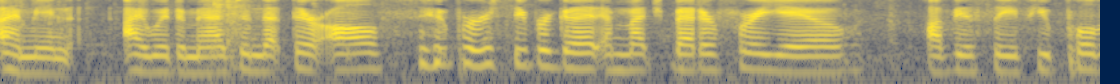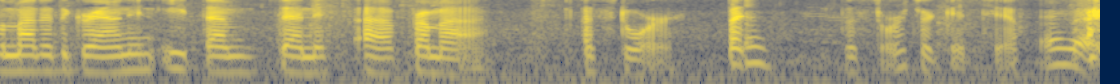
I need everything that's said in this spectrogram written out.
I mean, I would imagine that they're all super, super good and much better for you. Obviously, if you pull them out of the ground and eat them than if, uh, from a, a store. But the stores are good too. Okay,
